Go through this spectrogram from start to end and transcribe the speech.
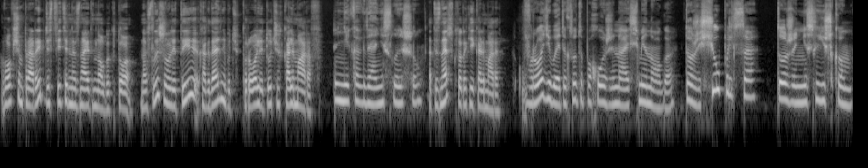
В общем, про рыб действительно знает много кто. Но слышал ли ты когда-нибудь про летучих кальмаров? Никогда не слышал. А ты знаешь, кто такие кальмары? Вроде бы это кто-то похожий на осьминога. Тоже щупальца, тоже не слишком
